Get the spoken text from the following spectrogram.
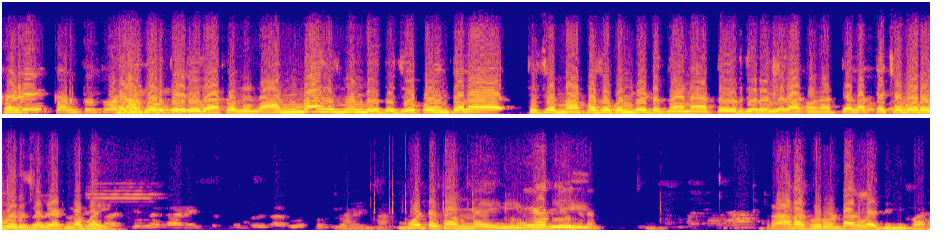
खरे कर्तृत्व खरी दाखवून करतो दिलं. दाखवलं. ना आम्ही मागच म्हणलो होतो जोपर्यंत त्याला त्याच्या मापाचा कोण भेटत नाही ना तोवर ते रंग दाखवणार. त्याला त्याच्या बरोबरचा भेटला पाहिजे. मोठं काम नाही. तुम्ही या की म्हणजे इकडं. राडा करून टाकलाय त्यांनी फार.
